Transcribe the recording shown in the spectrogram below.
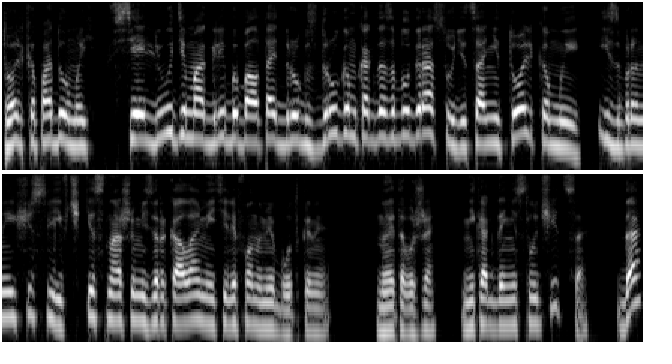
Только подумай, все люди могли бы болтать друг с другом, когда заблагорассудится, а не только мы, избранные счастливчики с нашими зеркалами и телефонными будками. Но этого же никогда не случится, да?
